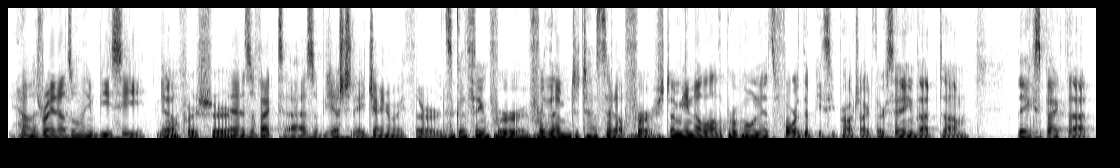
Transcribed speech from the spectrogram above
You know, right now it's only in BC. Yeah. Oh, for sure. And it's effect as of yesterday, January 3rd. It's a good thing for, for them to test it out first. I mean, a lot of the proponents for the BC project, they're saying that um, they expect that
